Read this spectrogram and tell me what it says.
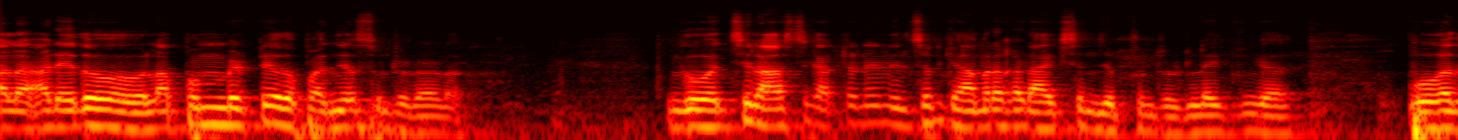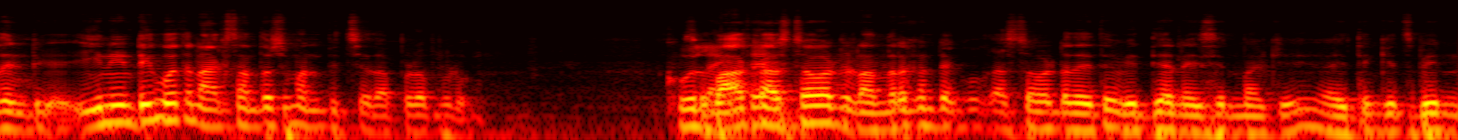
అలా ఆడేదో లప్పం పెట్టి ఏదో పని చేస్తుంటాడు ఆడ. ఇంకో వచ్చి లాస్ట్కి అట్లనే నిల్చొని కెమెరా కాడ యాక్షన్ చెప్తుంటాడు. లైక్ ఇంకా పోగదు ఇంటికి ఈయన ఇంటికి పోతే నాకు సంతోషం అనిపించేది అప్పుడప్పుడు. బాగా కష్టపడ్డాడు. అందరికంటే ఎక్కువ కష్టపడ్డది అయితే విద్య అనే సినిమాకి. I think it's been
